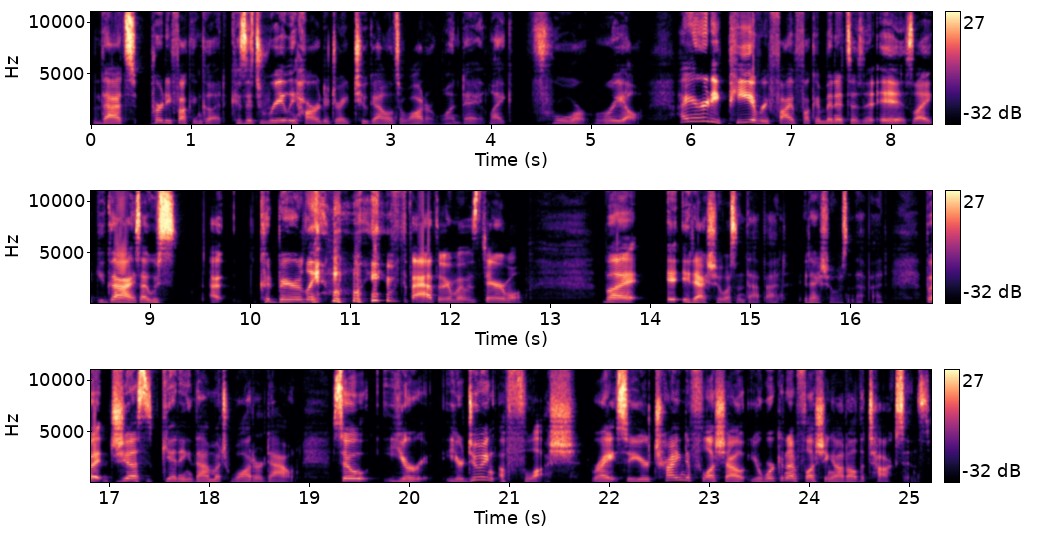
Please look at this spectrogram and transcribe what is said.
that's pretty fucking good because it's really hard to drink two gallons of water one day. Like, for real. I already pee every five fucking minutes as it is. Like, you guys, I was, I could barely leave the bathroom. It was terrible. But it, it actually wasn't that bad. It actually wasn't that bad. But just getting that much water down. So you're you're doing a flush, right? So you're trying to flush out, you're working on flushing out all the toxins.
